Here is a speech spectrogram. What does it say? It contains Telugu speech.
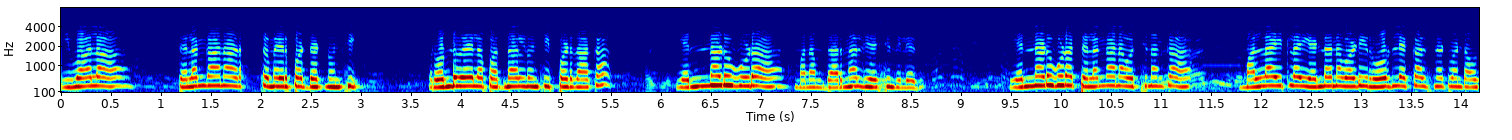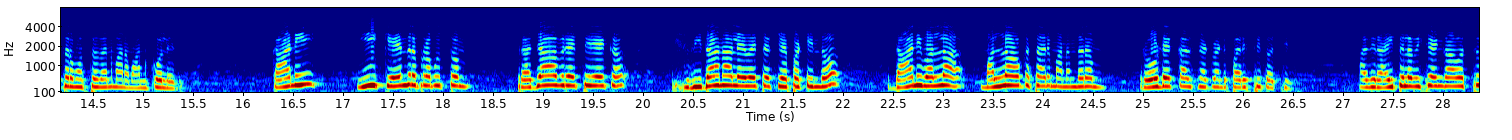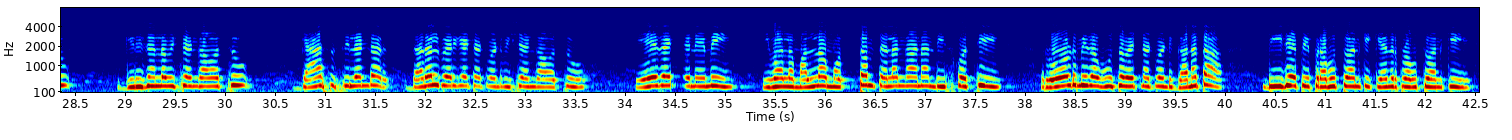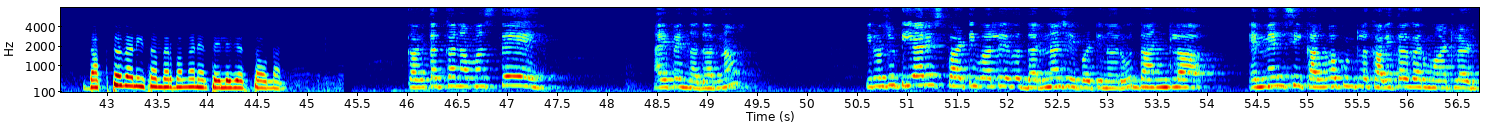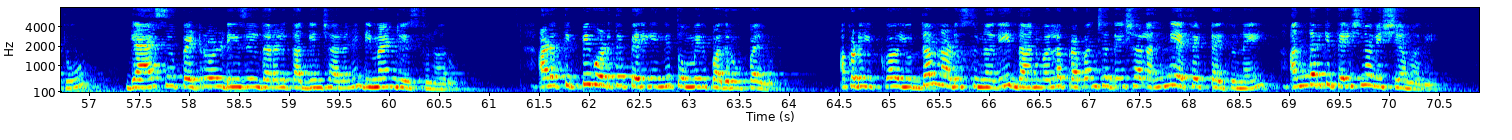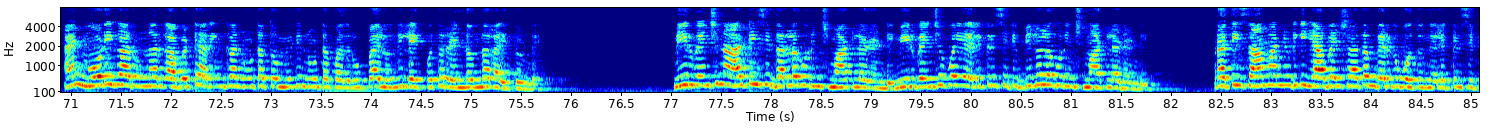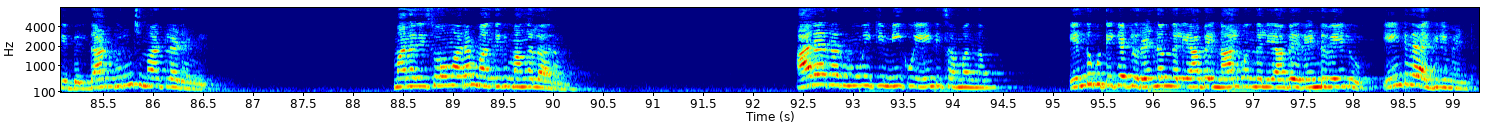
ఇవాళ తెలంగాణ రాష్ట్రం ఏర్పడ్డటి నుంచి రెండు వేల పద్నాలుగు నుంచి ఇప్పటిదాకా ఎన్నడూ కూడా మనం ధర్నాలు చేసింది లేదు. ఎన్నడూ కూడా తెలంగాణ వచ్చినాక మళ్ళా ఇట్లా ఎండన పడి రోడ్లు ఎక్కాల్సినటువంటి అవసరం వస్తుందని మనం అనుకోలేదు. కానీ ఈ కేంద్ర ప్రభుత్వం ప్రజా వ్యతిరేక విధానాలు ఏవైతే చేపట్టిందో దానివల్ల మళ్ళా ఒకసారి మనందరం రోడ్ ఎక్కాల్సినటువంటి పరిస్థితి వచ్చింది. అది రైతుల విషయం కావచ్చు గిరిజనుల విషయం కావచ్చు గ్యాస్ సిలిండర్ ధరలు పెరిగేటటువంటి విషయం కావచ్చు ఏదైతేనేమి ఇవాళ మళ్ళా మొత్తం తెలంగాణను తీసుకొచ్చి రోడ్డు మీద ఊసబెట్టినటువంటి ఘనత బీజేపీ ప్రభుత్వానికి కేంద్ర ప్రభుత్వానికి దక్కుతుందని ఈ సందర్భంగా నేను తెలియజేస్తా ఉన్నాను. కవితక్క నమస్తే. అయిపోయిందా ధర్నా? ఈరోజు టీఆర్ఎస్ పార్టీ వాళ్ళు ఏదో ధర్నా చేపట్టినారు. దాంట్లో ఎమ్మెల్సీ కల్వకుంట్ల కవిత గారు మాట్లాడుతూ గ్యాస్ పెట్రోల్ డీజిల్ ధరలు తగ్గించాలని డిమాండ్ చేస్తున్నారు. ఆడ తిప్పి కొడితే పెరిగింది తొమ్మిది పది రూపాయలు. అక్కడ యుద్ధం నడుస్తున్నది దానివల్ల ప్రపంచ దేశాలు అన్ని ఎఫెక్ట్ అవుతున్నాయి అందరికి తెలిసిన విషయం అది. అండ్ మోడీ గారు ఉన్నారు కాబట్టి అది ఇంకా నూట తొమ్మిది నూట పది రూపాయలు ఉంది లేకపోతే రెండు వందలు అవుతుండే మీరు పెంచిన ఆర్టీసీ ధరల గురించి మాట్లాడండి. మీరు పెంచబోయే ఎలక్ట్రిసిటీ బిల్లుల గురించి మాట్లాడండి. ప్రతి సామాన్యుడికి యాభై శాతం పెరగబోతుంది ఎలక్ట్రిసిటీ బిల్. దాని గురించి మాట్లాడండి. మనది సోమవారం మందిది మంగళవారం. ఆర్ఆర్ఆర్ మూవీకి మీకు ఏంటి సంబంధం? ఎందుకు టికెట్లు రెండు వందల యాభై నాలుగు వందల యాభై రెండు వేలు? ఏంటిదా అగ్రిమెంట్?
